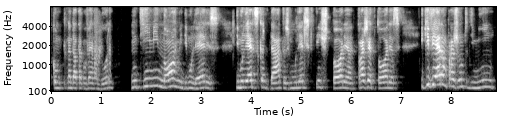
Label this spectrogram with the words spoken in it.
como candidata a governadora, um time enorme de mulheres, de mulheres candidatas, mulheres que têm história, trajetórias e que vieram para junto de mim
